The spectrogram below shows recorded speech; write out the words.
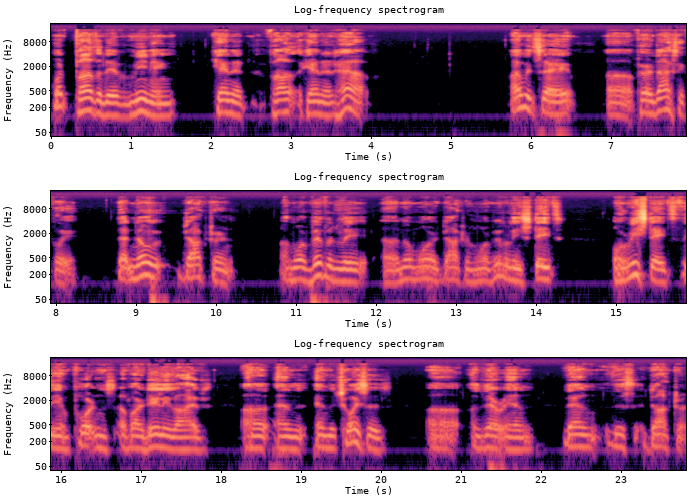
What positive meaning can it can it have? I would say, uh, paradoxically, that no doctrine uh, more vividly, uh, no more doctrine more vividly states or restates the importance of our daily lives uh, and and the choices uh, therein than this doctrine.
